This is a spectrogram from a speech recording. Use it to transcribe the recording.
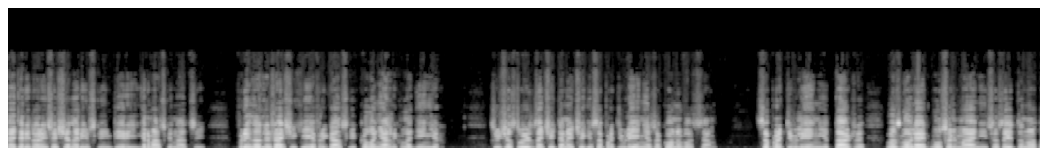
На территории Священной Римской империи германской нации, в принадлежащих ей африканских колониальных владениях, существуют значительные очаги сопротивления законным властям. Сопротивление также возглавляет мусульмане, и состоит оно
